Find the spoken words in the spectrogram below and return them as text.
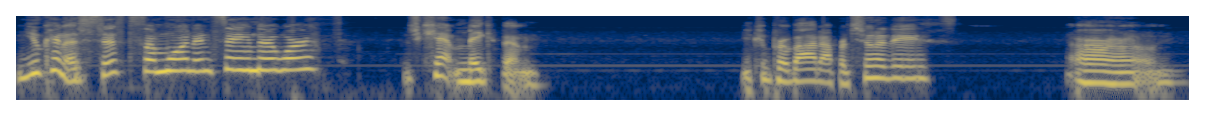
You can assist someone in seeing their worth, but you can't make them. You can provide opportunities. Um,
